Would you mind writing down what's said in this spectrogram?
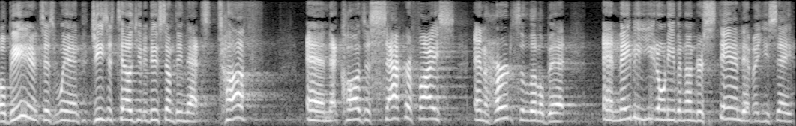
Obedience is when Jesus tells you to do something that's tough and that causes sacrifice and hurts a little bit, and maybe you don't even understand it, but you say,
